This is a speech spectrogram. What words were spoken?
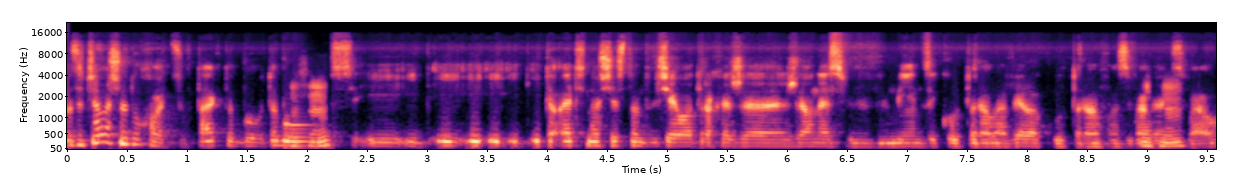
zaczęło się od uchodźców, tak? To był, to był mhm. i, i, i, i, i to etno się stąd wzięło trochę, że, że ona jest międzykulturowa, wielokulturowa, zwał mhm. jak zwał.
